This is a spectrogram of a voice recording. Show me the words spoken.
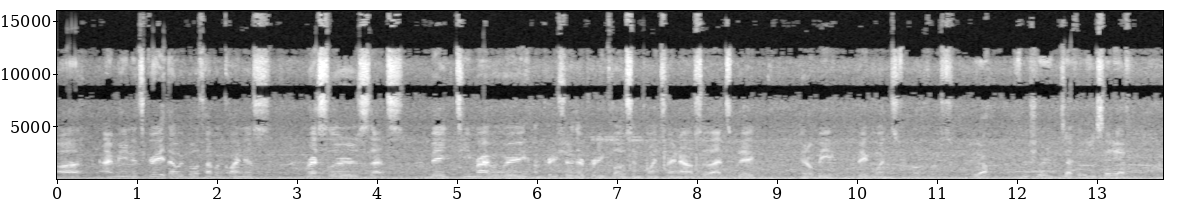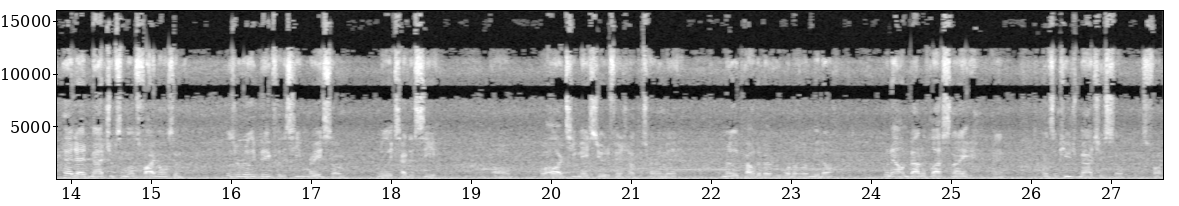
Uh, I mean, it's great that we both have Aquinas wrestlers. That's big team rivalry. I'm pretty sure they're pretty close in points right now, so that's big. It'll be big wins for both of us. Yeah, for sure. Exactly what you said. Yeah, head-to-head matchups in those finals, and those are really big for the team race. So I'm really excited to see um, what all our teammates do to finish out the tournament. I'm really proud of every one of them. You know, went out and battled last night and had some huge matches, so it was fun.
